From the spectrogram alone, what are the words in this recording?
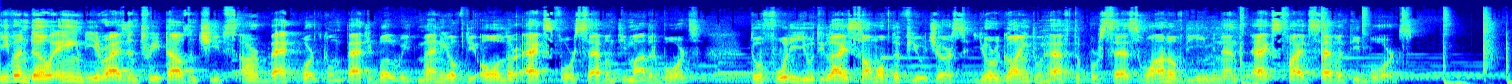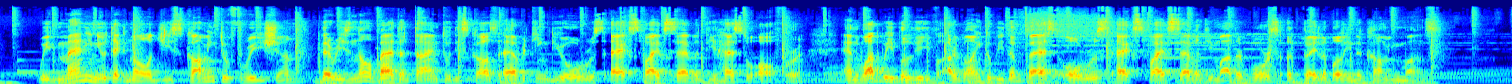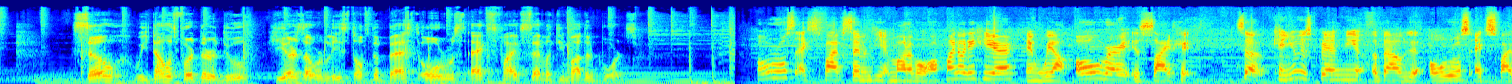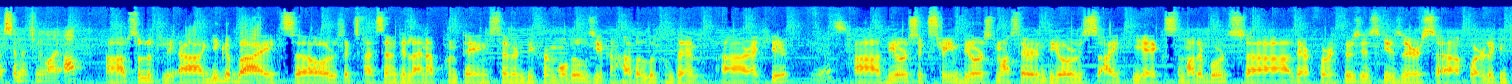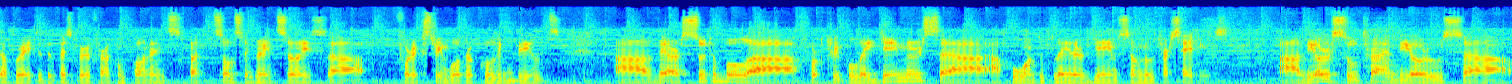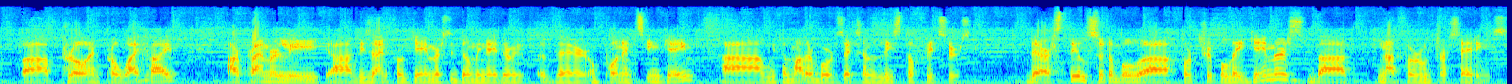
Even though AMD Ryzen 3000 chips are backward compatible with many of the older X470 motherboards, to fully utilize some of the features, you're going to have to process one of the imminent X570 boards. With many new technologies coming to fruition, there is no better time to discuss everything the Aorus X570 has to offer and what we believe are going to be the best Aorus X570 motherboards available in the coming months. So, without further ado, here's our list of the best Aorus X570 motherboards. Aorus X570 motherboard are finally here and we are all very excited. So, can you explain me about the Aorus X570 lineup? Uh, absolutely. Uh, Gigabyte's uh, Aorus X570 lineup contains seven different models. You can have a look on them uh, right here. Yes. Uh, the Aorus Extreme, the Aorus Master, and the Aorus ITX motherboards. Uh, they are for enthusiast users who are looking to upgrade to the best peripheral components, but it's also a great choice for extreme water cooling mm -hmm. builds. Uh, they are suitable uh, for AAA gamers uh, who want to play their games on ultra settings. Uh, the Aorus Ultra and the Aorus uh, uh, Pro and Pro Wi-Fi are primarily designed for gamers to dominate their, their opponents in-game with a motherboard's excellent list of features. They are still suitable for AAA gamers, but not for ultra settings.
